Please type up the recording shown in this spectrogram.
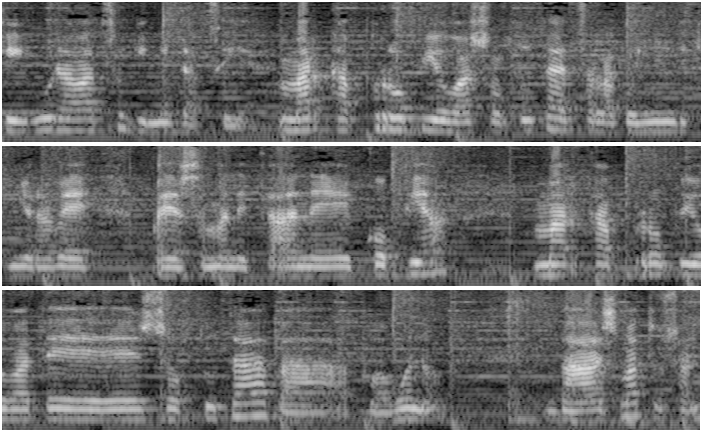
figura batzuk imitatzea. Marka propio bat sortuta, etzalako inundik inora be, bai esamanetan e, kopia, marka propio bate sortuta, ba, ba bueno, ba asmatu zan,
